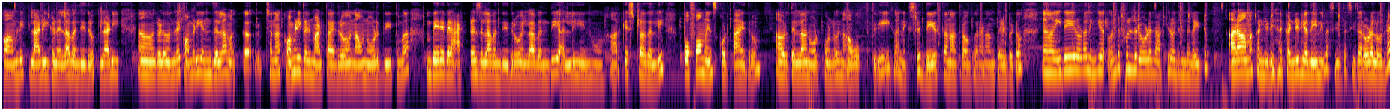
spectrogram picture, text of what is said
ಕಾಮಿಡಿ ಕಿಲಾಡಿಗಳೆಲ್ಲ ಬಂದಿದ್ದರು ಕಿಲಾಡಿಗಳು ಅಂದರೆ ಕಾಮಿಡಿಯನ್ಸ್ ಎಲ್ಲ ಮಕ್ ಚೆನ್ನಾಗಿ ಕಾಮಿಡಿಗಳು ಮಾಡ್ತಾಯಿದ್ರು ನಾವು ನೋಡಿದ್ವಿ. ತುಂಬ ಬೇರೆ ಬೇರೆ ಆ್ಯಕ್ಟರ್ಸ್ ಎಲ್ಲ ಬಂದಿದ್ದರು ಎಲ್ಲ ಬಂದು ಅಲ್ಲಿ ಏನು ಆರ್ಕೆಸ್ಟ್ರಾದಲ್ಲಿ ಪರ್ಫಾಮೆನ್ಸ್ ಕೊಡ್ತಾಯಿದ್ರು ಅವ್ರದ್ದೆಲ್ಲ ನೋಡಿಕೊಂಡು ನಾವು ಹೋಗ್ತೀವಿ. ಈಗ ನೆಕ್ಸ್ಟ್ ದೇವಸ್ಥಾನ ಹತ್ರ ಹೋಗಿ ಬರೋಣ ಅಂತ ಹೇಳ್ಬಿಟ್ಟು ಇದೇ ರೋಡಲ್ಲಿ ಹಿಂಗೆ ಅಂದರೆ ಫುಲ್ ರೋಡಲ್ಲಿ ಹಾಕಿರೋದ್ರಿಂದ ಲೈಟ್ ಆರಾಮಾಗಿ ಕಂಡಿಡಿ, ಕಂಡಿಡಿಯೋದೇನಿಲ್ಲ. ಸೀದಾ ಸೀದಾ ರೋಡಲ್ಲಿ ಹೋದರೆ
